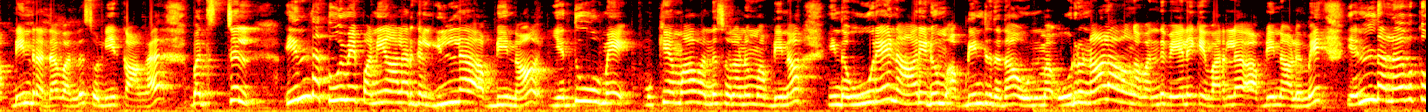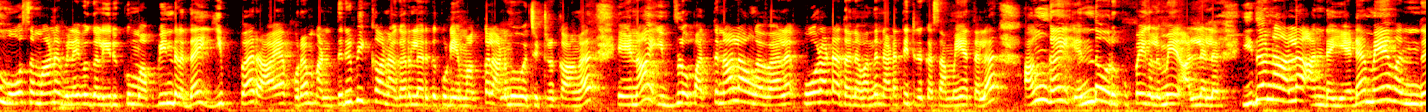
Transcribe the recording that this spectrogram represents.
அப்படின்றத வந்து சொல்லியிருக்காங்க. பட் ஸ்டில் இந்த தூய்மை பணியாளர்கள் இல்லை அப்படின்னா எதுவுமே முக்கியமாக வந்து சொல்லணும் அப்படின்னா இந்த ஊரே நாரிடும் அப்படின்றது தான் உண்மை. ஒரு நாள் அவங்க வந்து வேலைக்கு வரல அப்படின்னாலுமே எந்த அளவுக்கு மோசமான விளைவுகள் இருக்கும் அப்படின்றத இப்போ ராயபுரம் அண்ட் திருவிக்கா நகரில் இருக்கக்கூடிய மக்கள் அனுபவிச்சுட்டு இருக்காங்க. ஏன்னா இவ்வளோ பத்து நாள் அவங்க வேலை போராட்டத்தை வந்து நடத்திட்டு இருக்க சமயத்தில் அங்கே எந்த ஒரு குப்பைகளுமே அல்லல. இதனால் அந்த இடமே வந்து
